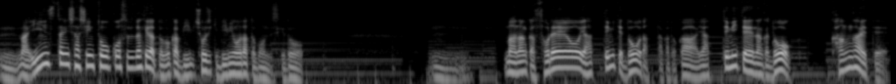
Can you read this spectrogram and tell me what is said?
うん、まあインスタに写真投稿するだけだと僕は正直微妙だと思うんですけど。うん、まあなんかそれをやってみてどうだったかとかやってみてなんかどう考えて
